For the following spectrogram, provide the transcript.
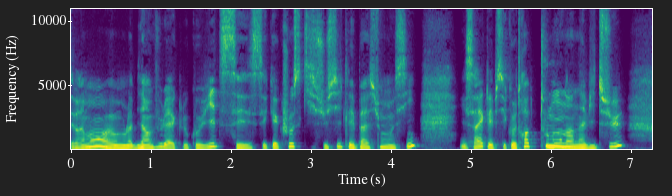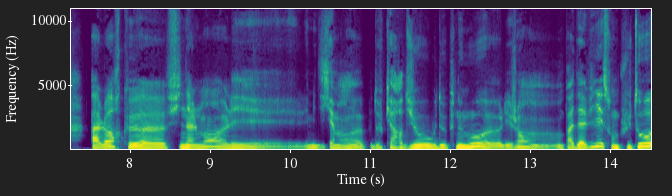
vraiment, euh, on l'a bien vu avec le Covid, c'est quelque chose qui suscite les passions aussi. Et c'est vrai que les psychotropes, tout le monde a un avis dessus, alors que euh, finalement, euh, les, médicaments de cardio ou de pneumo, les gens n'ont pas d'avis et sont plutôt,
